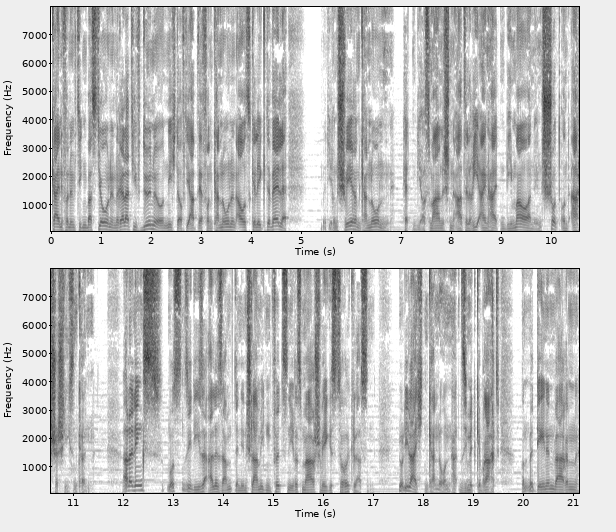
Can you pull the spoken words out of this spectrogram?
keine vernünftigen Bastionen, relativ dünne und nicht auf die Abwehr von Kanonen ausgelegte Wälle. Mit ihren schweren Kanonen hätten die osmanischen Artillerieeinheiten die Mauern in Schutt und Asche schießen können. Allerdings mussten sie diese allesamt in den schlammigen Pfützen ihres Marschweges zurücklassen. Nur die leichten Kanonen hatten sie mitgebracht, und mit denen waren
